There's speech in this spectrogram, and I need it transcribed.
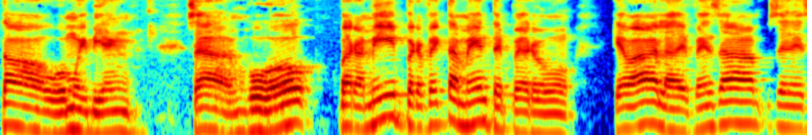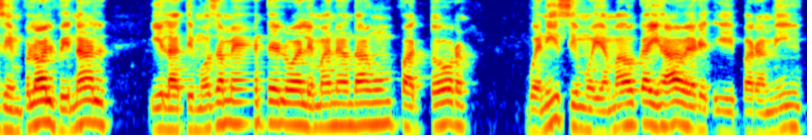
No, jugó muy bien. O sea, jugó para mí perfectamente, pero que va, la defensa se desinfló al final y lastimosamente los alemanes andaban un factor buenísimo llamado Kai Havertz y para mí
